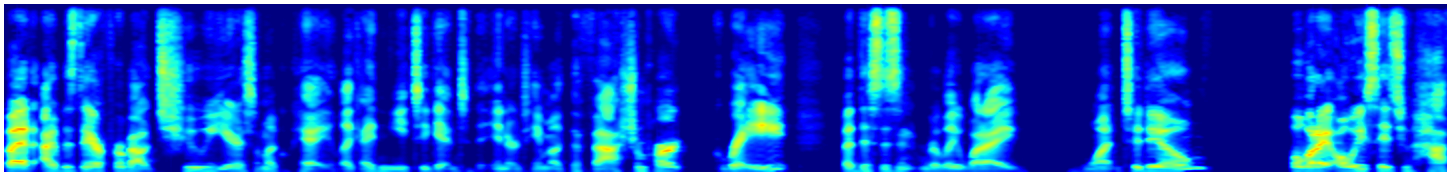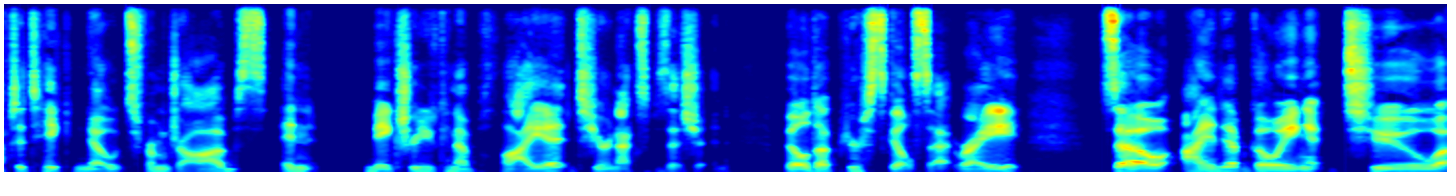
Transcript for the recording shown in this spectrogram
but i was there for about two years. I'm like okay like i need to get into the entertainment like the fashion part great but this isn't really what i want to do. But what i always say is you have to take notes from jobs and make sure you can apply it to your next position. Build up your skill set right so I ended up going to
